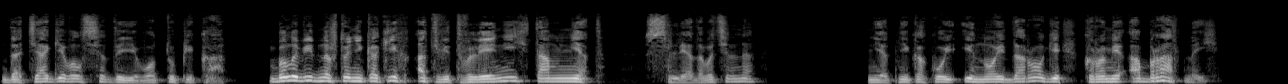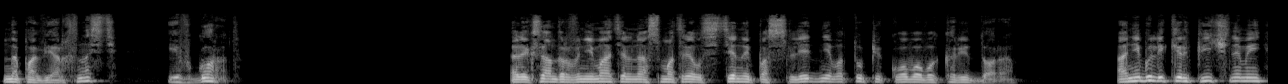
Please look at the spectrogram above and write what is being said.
дотягивался до его тупика. Было видно, что никаких ответвлений там нет. Следовательно, нет никакой иной дороги, кроме обратной, на поверхность и в город. Александр внимательно осмотрел стены последнего тупикового коридора. Они были кирпичными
